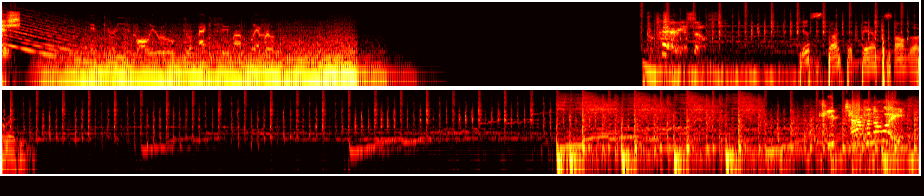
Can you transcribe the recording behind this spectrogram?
finish! Increase volume to maximum level. Prepare yourself! Just start the damn song already. Keep tapping away!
